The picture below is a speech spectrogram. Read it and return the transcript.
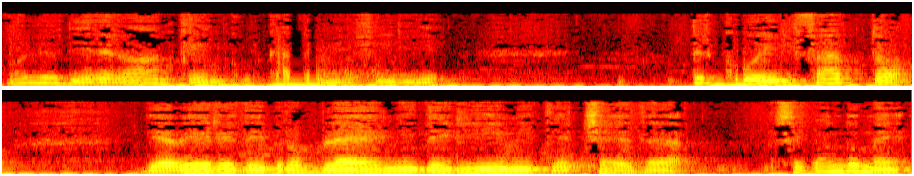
voglio dire l'ho anche inculcato ai miei figli per cui il fatto di avere dei problemi, dei limiti eccetera secondo me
